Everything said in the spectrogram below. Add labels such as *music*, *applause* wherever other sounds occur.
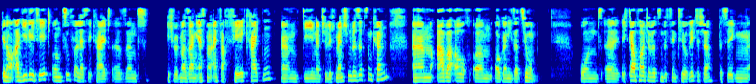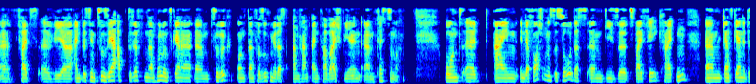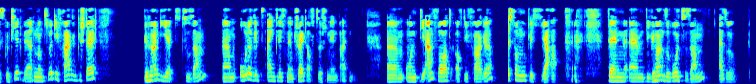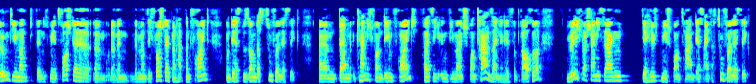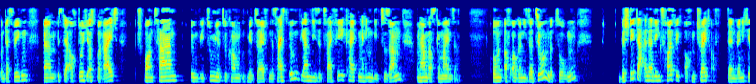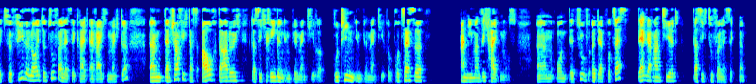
Genau, Agilität und Zuverlässigkeit äh, sind, ich würde mal sagen, erstmal einfach Fähigkeiten, ähm, die natürlich Menschen besitzen können, ähm, aber auch ähm, Organisationen. Und äh, ich glaube, heute wird es ein bisschen theoretischer. Deswegen, äh, falls äh, wir ein bisschen zu sehr abdriften, dann hol uns gerne ähm, zurück und dann versuchen wir das anhand ein paar Beispielen ähm, festzumachen. Und äh, ein, in der Forschung ist es so, dass ähm, diese zwei Fähigkeiten ähm, ganz gerne diskutiert werden. Und es wird die Frage gestellt, gehören die jetzt zusammen ähm, oder gibt es eigentlich einen Trade-off zwischen den beiden? Ähm, und die Antwort auf die Frage ist vermutlich ja. *laughs* Denn ähm, die gehören sowohl zusammen, also irgendjemand, wenn ich mir jetzt vorstelle, ähm, oder wenn, wenn man sich vorstellt, man hat einen Freund und der ist besonders zuverlässig, ähm, dann kann ich von dem Freund, falls ich irgendwie mal spontan seine Hilfe brauche, würde ich wahrscheinlich sagen, der hilft mir spontan, der ist einfach zuverlässig und deswegen ähm, ist er auch durchaus bereit, spontan irgendwie zu mir zu kommen und mir zu helfen. Das heißt, irgendwie an diese zwei Fähigkeiten hängen die zusammen und haben was gemeinsam. Und auf Organisationen bezogen besteht da allerdings häufig auch ein Trade-off. Denn wenn ich jetzt für viele Leute Zuverlässigkeit erreichen möchte, ähm, dann schaffe ich das auch dadurch, dass ich Regeln implementiere, Routinen implementiere, Prozesse, an die man sich halten muss. Ähm, und der, Zu äh, der Prozess, der garantiert, dass ich zuverlässig bin.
